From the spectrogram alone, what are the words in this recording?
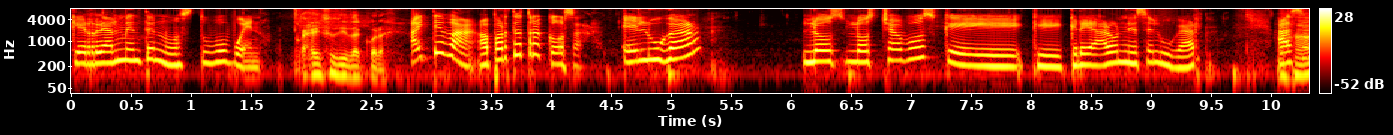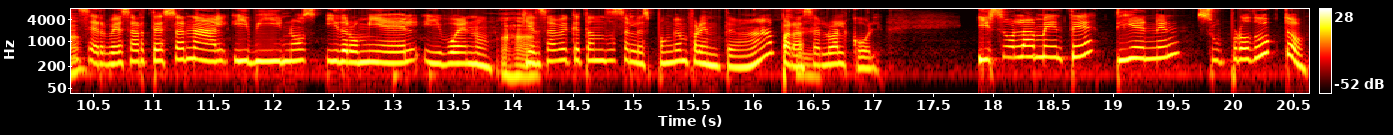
que realmente no estuvo bueno. Ay, eso sí da coraje. Ahí te va. Aparte otra cosa. El lugar, los, los chavos que, que crearon ese lugar Ajá. hacen cerveza artesanal y vinos, hidromiel y bueno, Ajá. quién sabe qué tanto se les ponga enfrente para Sí. hacerlo alcohol. Y solamente tienen su producto.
